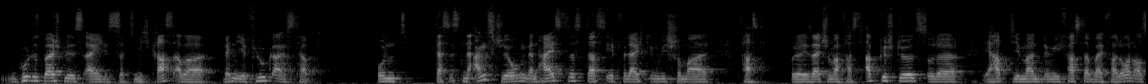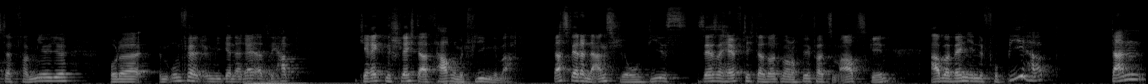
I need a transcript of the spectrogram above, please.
ein gutes Beispiel ist eigentlich, ist das ziemlich krass, aber wenn ihr Flugangst habt und das ist eine Angststörung, dann heißt es, dass ihr vielleicht irgendwie schon mal fast oder ihr seid schon mal fast abgestürzt oder ihr habt jemanden irgendwie fast dabei verloren aus der Familie oder im Umfeld irgendwie generell. Also ihr habt direkt eine schlechte Erfahrung mit Fliegen gemacht. Das wäre dann eine Angststörung. Die ist sehr, sehr heftig. Da sollte man auf jeden Fall zum Arzt gehen. Aber wenn ihr eine Phobie habt, dann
